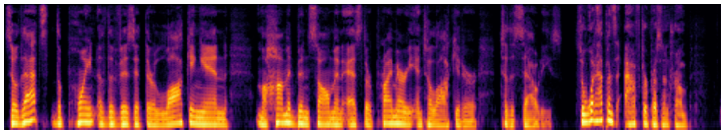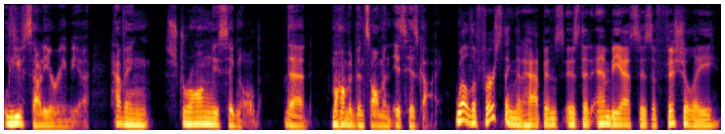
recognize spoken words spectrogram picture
So that's the point of the visit. They're locking in Mohammed bin Salman as their primary interlocutor to the Saudis. So, what happens after President Trump leaves Saudi Arabia, having strongly signaled that Mohammed bin Salman is his guy? Well, the first thing that happens is that MBS is officially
